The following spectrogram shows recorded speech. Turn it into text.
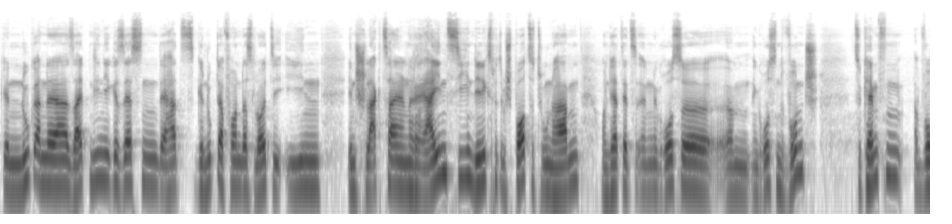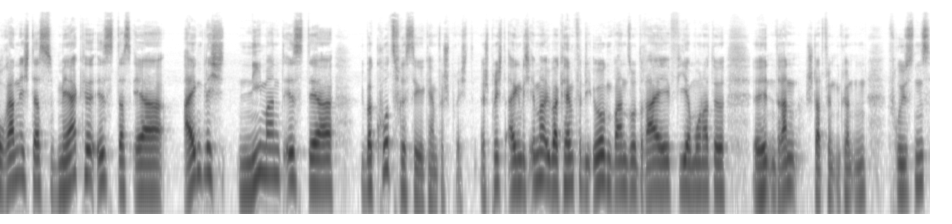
genug an der Seitenlinie gesessen. Der hat genug davon, dass Leute ihn in Schlagzeilen reinziehen, die nichts mit dem Sport zu tun haben. Und er hat jetzt eine große, ähm, einen großen Wunsch zu kämpfen. Woran ich das merke, ist, dass er eigentlich niemand ist, der über kurzfristige Kämpfe spricht. Er spricht eigentlich immer über Kämpfe, die irgendwann so drei, vier Monate äh, hinten dran stattfinden könnten, frühestens.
